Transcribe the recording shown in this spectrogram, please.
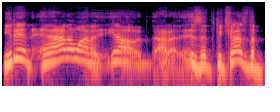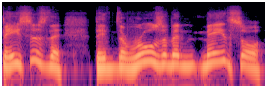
You didn't, and I don't want to. You know, is it because the bases that the the rules have been made so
